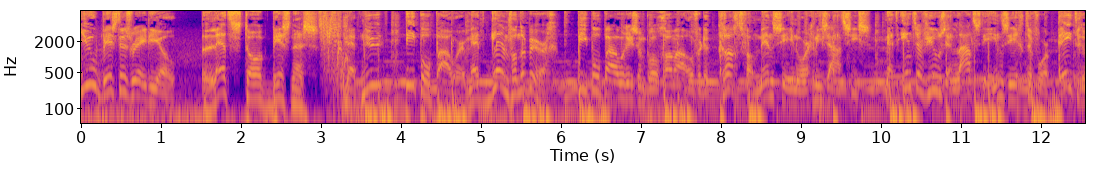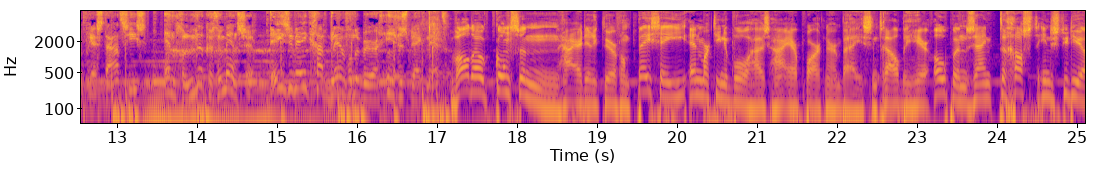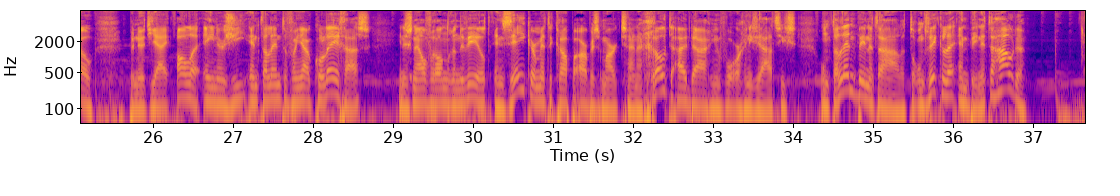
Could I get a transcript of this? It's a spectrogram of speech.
New Business Radio. Let's Talk Business. Met nu People Power met Glen van der Burg. People Power is een programma over de kracht van mensen in organisaties. Met interviews en laatste inzichten voor betere prestaties en gelukkige mensen. Deze week gaat Glen van der Burg in gesprek met... Waldo Konsen, HR-directeur van PCI en Martine Bolhuis, HR-partner bij Centraal Beheer Open, zijn te gast in de studio. Benut jij alle energie en talenten van jouw collega's? In de snel veranderende wereld en zeker met de krappe arbeidsmarkt zijn er grote uitdagingen voor organisaties om talent binnen te halen, te ontwikkelen en binnen te houden.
